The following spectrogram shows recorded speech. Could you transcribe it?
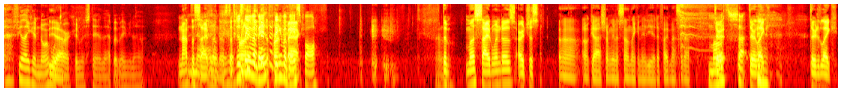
I feel like a normal Yeah. car could withstand that, but maybe not. Not the No, side windows. think The so. Just think of a ba- think of a back. baseball. The know. most side windows are just. Uh, oh gosh, I'm gonna sound like an idiot if I mess it up. Most si- They're like, they're like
